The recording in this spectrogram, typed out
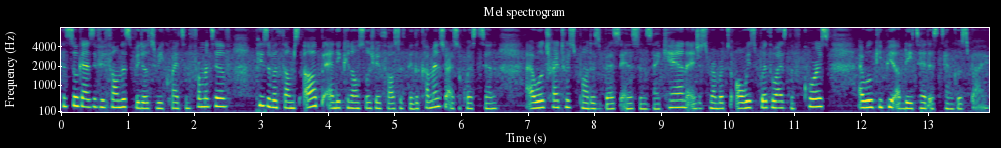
And so guys, if you found this video to be quite informative, please give a thumbs up and you can also share thoughts with me in the comments or ask a question. I will try to respond as best and as soon as I can and just remember to always breathe wise and of course, I will keep you updated as time goes by.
